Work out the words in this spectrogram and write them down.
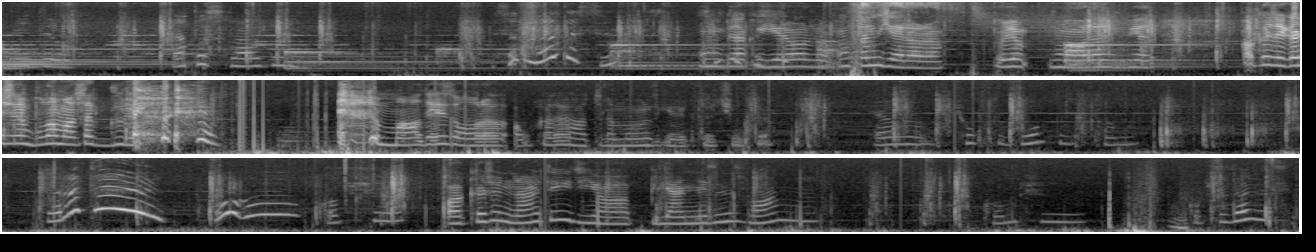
Ne diyor? Lapis lazım. Sen neredesin? Ama bir dakika yeri arıyorum. Ama sen de yer ara. Böyle maden gibi bir yer. Arkadaşlar gerçekten bulamazsak gülün. De orada o kadar hatırlamamız gerekiyor çünkü. Ya çok zor bir tamam. Yaratık! Uhu! Komşu, Arkadaşlar neredeydi ya? Bilenleriniz var mı? komşu. Komşu neredesin?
